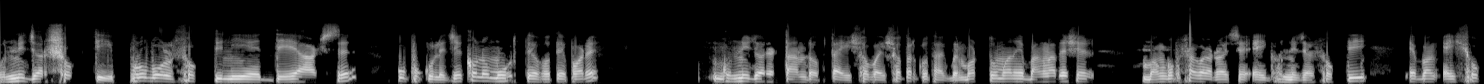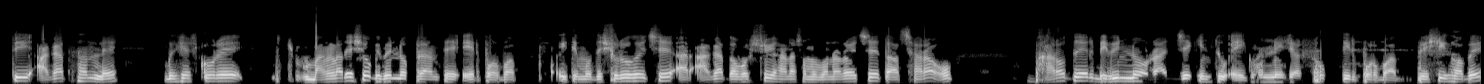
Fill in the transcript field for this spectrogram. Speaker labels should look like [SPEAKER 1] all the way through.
[SPEAKER 1] ঘূর্ণিঝড় শক্তি, প্রবল শক্তি নিয়ে দিয়ে আসছে উপকূলে। যে কোনো মুহূর্তে হতে পারে ঘূর্ণিঝড়ের তাণ্ডব, তাই সবাই সতর্ক থাকবেন। বর্তমানে বাংলাদেশের বঙ্গোপসাগরে রয়েছে এই ঘূর্ণিঝড় শক্তি এবং এই শক্তি আঘাত হানলে বিশেষ করে বাংলাদেশেও বিভিন্ন প্রান্তে এর প্রভাব ইতিমধ্যে শুরু হয়েছে আর আঘাত অবশ্যই হানা সম্ভাবনা রয়েছে। তাছাড়াও ভারতের বিভিন্ন রাজ্যে কিন্তু এই ঘূর্ণিঝড় শক্তির প্রভাব বেশি হবে।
